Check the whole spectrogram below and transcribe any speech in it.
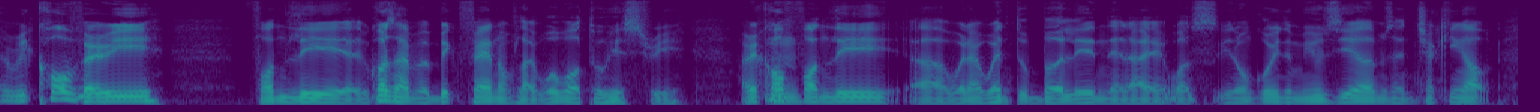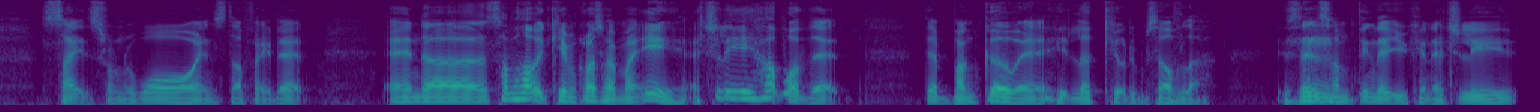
recall very fondly because I'm a big fan of like World War II history. I recall Mm. fondly uh, when I went to Berlin and I was, you know, going to museums and checking out sites from the war and stuff like that. And uh, somehow it came across my mind, hey, actually, how about that that bunker where Hitler killed himself, lah? Is that Mm. something that you can actually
